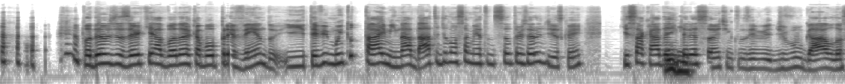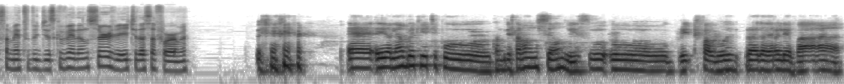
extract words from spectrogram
podemos dizer que a banda acabou prevendo e teve muito timing na data de lançamento do seu terceiro disco, hein? Que sacada uhum. interessante, inclusive, divulgar o lançamento do disco vendendo sorvete dessa forma. é, eu lembro que, tipo, quando eles estavam anunciando isso, o Grip falou pra galera levar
